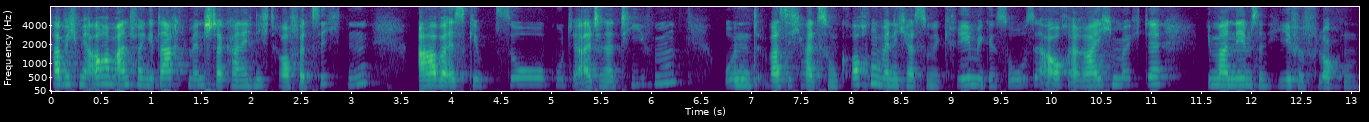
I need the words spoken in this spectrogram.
habe ich mir auch am Anfang gedacht, Mensch, da kann ich nicht drauf verzichten. Aber es gibt so gute Alternativen. Und was ich halt zum Kochen, wenn ich halt so eine cremige Soße auch erreichen möchte, immer nehme, sind Hefeflocken.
